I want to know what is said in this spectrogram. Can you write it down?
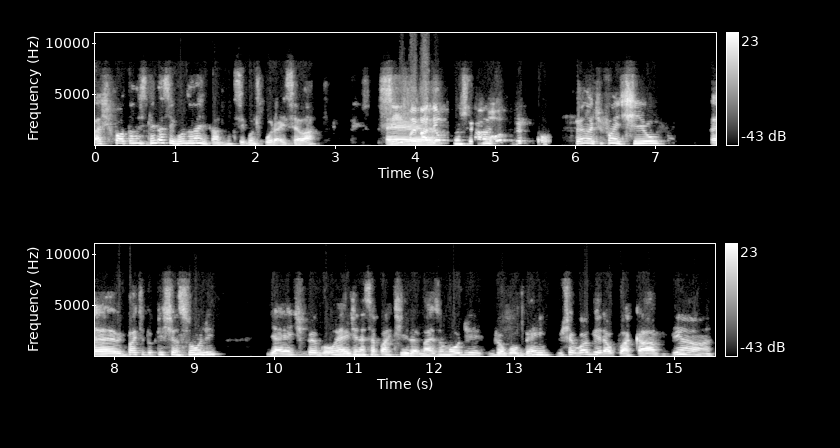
acho que faltando uns 30 segundos, né, Ricardo? 20 segundos por aí, sei lá. Sim, é, foi bater o um pênalti infantil, é, empate do Christian Sund. E aí a gente pegou o Red nessa partida. Mas o molde jogou bem, chegou a virar o placar, vinha,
